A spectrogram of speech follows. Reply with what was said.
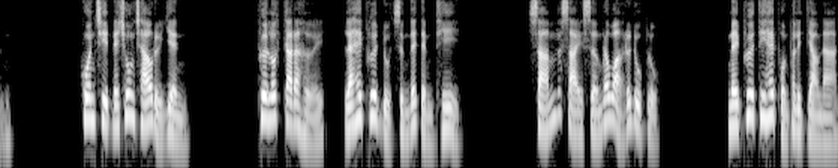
ล ควรฉีดในช่วงเช้าหรือเย็น เพื่อลดการระเหย และให้พืชดูดซึมได้เต็มที่ 3. ใส่เสริมระหว่างฤดูปลูก ในพืชที่ให้ผลผลิตยาวนาน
